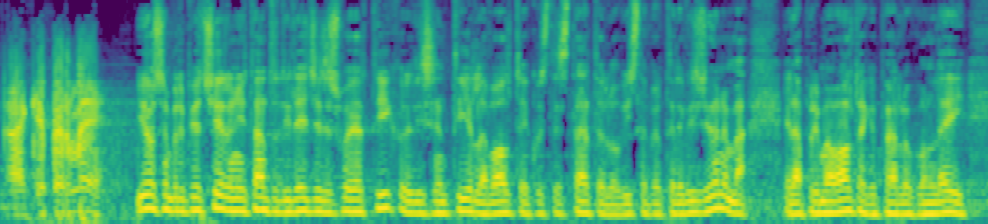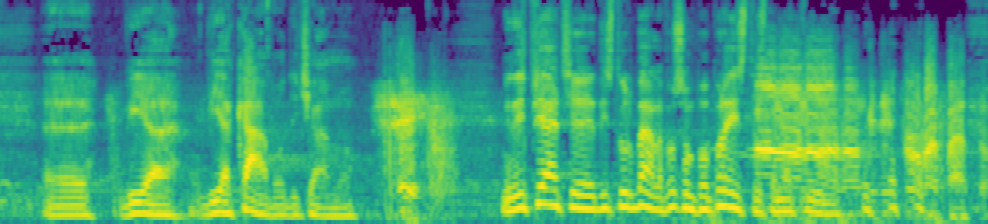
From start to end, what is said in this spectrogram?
Anche per me. Io ho sempre piacere ogni tanto di leggere i suoi articoli, di sentirla. A volte quest'estate l'ho vista per televisione, ma è la prima volta che parlo con lei eh, via, via cavo, diciamo. Sì. Mi dispiace disturbarla, forse un po' presto No, stamattina. no, non mi disturba affatto.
